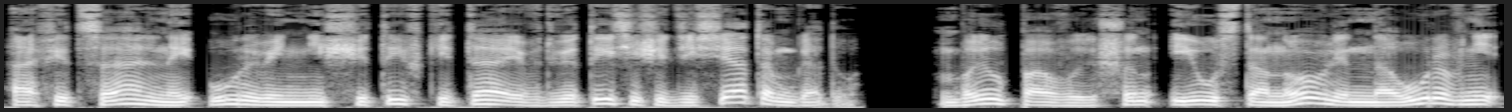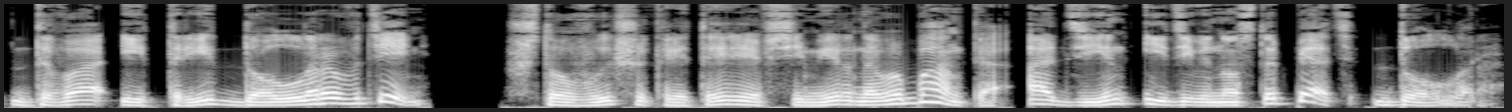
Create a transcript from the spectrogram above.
Официальный уровень нищеты в Китае в 2010 году был повышен и установлен на уровне 2,3 доллара в день, что выше критерия Всемирного банка 1,95 доллара.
